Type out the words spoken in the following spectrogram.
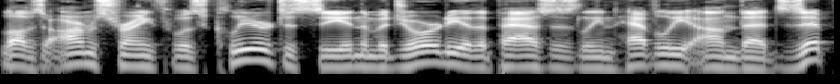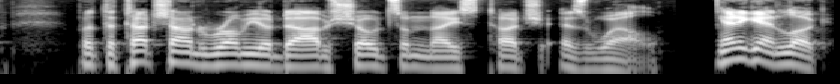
Love's arm strength was clear to see, and the majority of the passes leaned heavily on that zip, but the touchdown to Romeo Doubs showed some nice touch as well. And again, look,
